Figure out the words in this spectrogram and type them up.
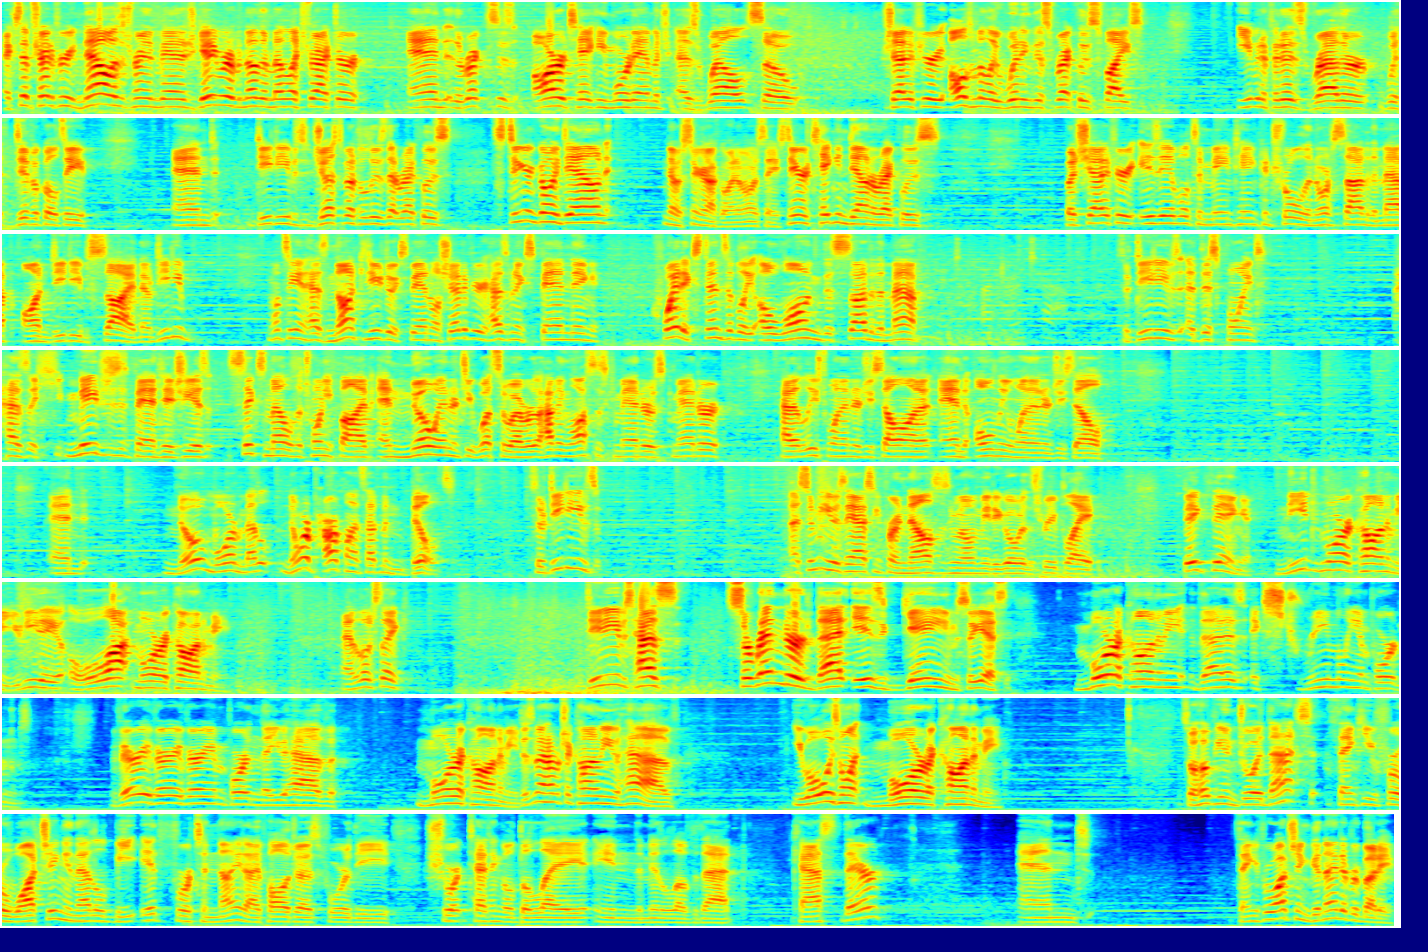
Except Shadow Fury now has a terrain advantage, getting rid of another Metal Extractor, and the Recluses are taking more damage as well, so Shadow Fury ultimately winning this Recluse fight, even if it is rather with difficulty. And D-Deeb's just about to lose that Recluse. Stinger going down. No, Stinger not going, down. I want to say. Stinger taking down a Recluse. But Shadow Fury is able to maintain control of the north side of the map on D-Deeb's side. Now, D-Deeb, once again, has not continued to expand, while Shadow Fury has been expanding quite extensively along this side of the map. So DeeDiebS at this point has a major disadvantage. He has 6 metal to 25 and no energy whatsoever. Having lost his commander, his commander had at least one energy cell on it and only one energy cell. And no more metal, no more power plants have been built. So DeeDiebS, assuming he was asking for analysis and want me to go over this replay, big thing, need more economy. You need a lot more economy. And it looks like DeeDiebS has surrendered. That is game. So yes, more economy, that is extremely important. Very, very, very important that you have more economy. Doesn't matter how much economy you have, you always want more economy. So I hope you enjoyed that. Thank you for watching, and that'll be it for tonight. I apologize for the short technical delay in the middle of that cast there. And thank you for watching. Good night, everybody.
